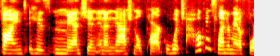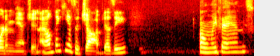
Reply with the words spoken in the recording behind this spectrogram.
find his mansion in a national park. Which how can Slenderman afford a mansion? I don't think he has a job, does he? OnlyFans.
